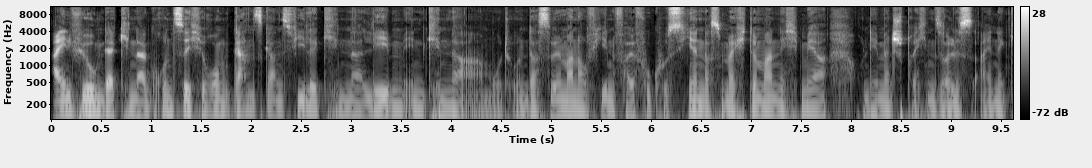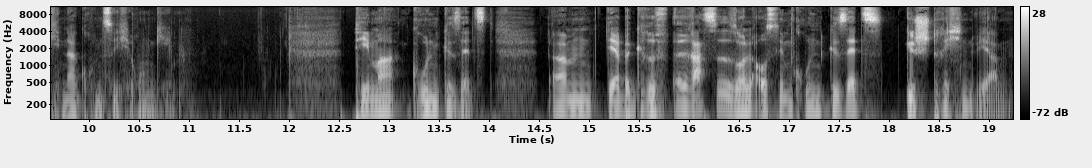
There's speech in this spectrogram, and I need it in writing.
Einführung der Kindergrundsicherung. Ganz, ganz viele Kinder leben in Kinderarmut und das will man auf jeden Fall fokussieren. Das möchte man nicht mehr und dementsprechend soll es eine Kindergrundsicherung geben. Thema Grundgesetz. Ähm, der Begriff Rasse soll aus dem Grundgesetz gestrichen werden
